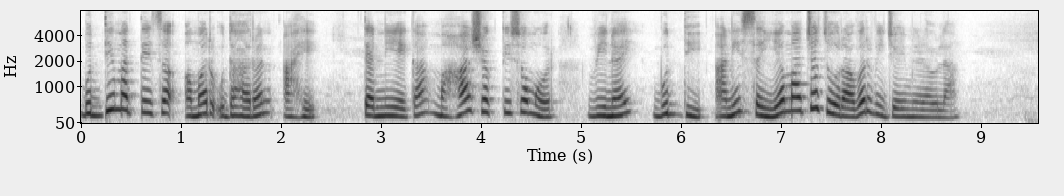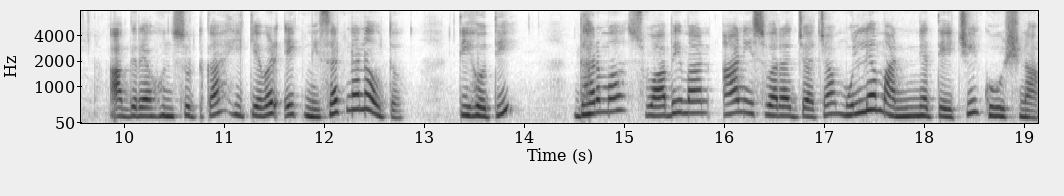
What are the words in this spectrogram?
बुद्धिमत्तेचं अमर उदाहरण आहे. त्यांनी एका महाशक्तीसमोर विनय बुद्धी आणि संयमाच्या जोरावर विजय मिळवला. आग्र्याहून सुटका ही केवळ एक निसटणं नव्हतं. ती होती धर्म स्वाभिमान आणि स्वराज्याच्या मूल्यमान्यतेची घोषणा.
